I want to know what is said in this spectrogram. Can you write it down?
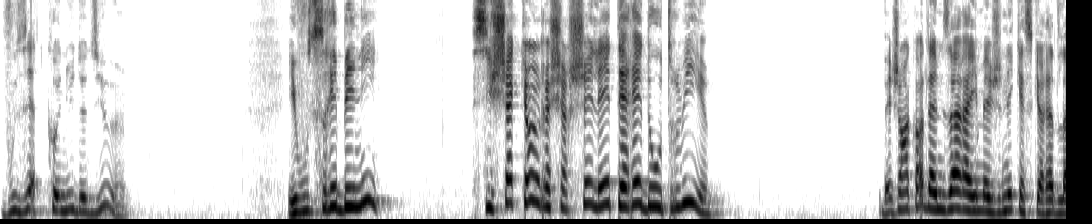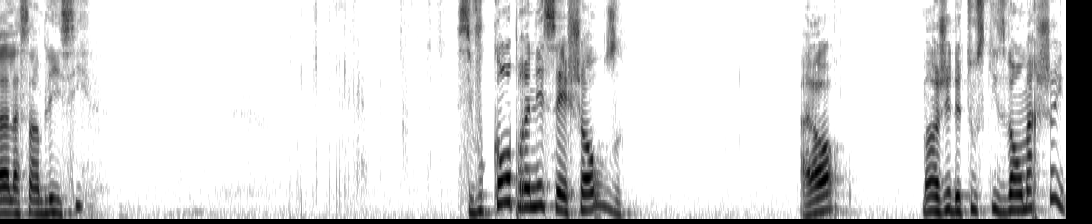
vous êtes connu de Dieu. Et vous serez bénis si chacun recherchait l'intérêt d'autrui, ben, j'ai encore de la misère à imaginer qu'est-ce qu'il y aurait de l'Assemblée ici. Si vous comprenez ces choses, alors mangez de tout ce qui se vend au marché,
